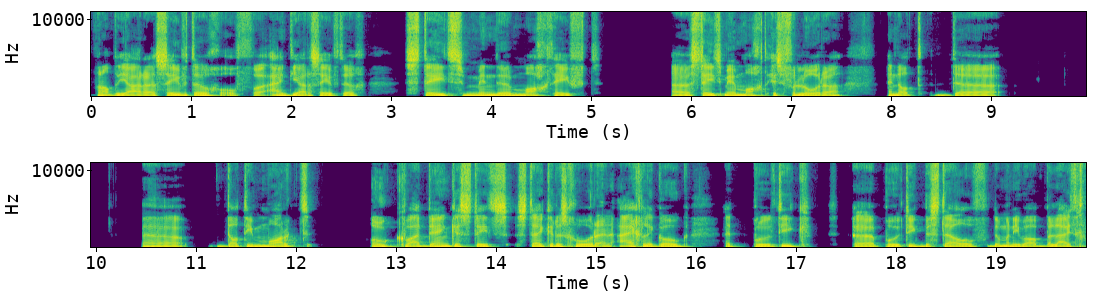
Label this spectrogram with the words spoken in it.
vanaf de jaren 70 of uh, eind jaren 70 steeds minder macht heeft, uh, steeds meer macht is verloren. En dat, de, uh, dat die markt ook qua denken steeds sterker is geworden. En eigenlijk ook het politiek, politiek bestel of de manier waarop beleid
